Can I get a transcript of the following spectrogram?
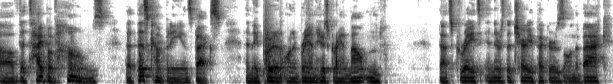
of the type of homes that this company inspects. And they put it on a brand. Here's Grand Mountain. That's great. And there's the cherry pickers on the back.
